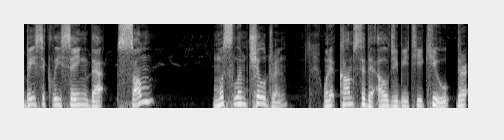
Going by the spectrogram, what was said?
basically saying that some Muslim children, when it comes to the LGBTQ, they're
